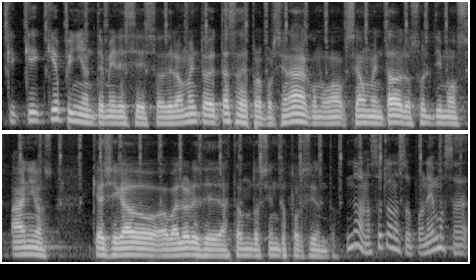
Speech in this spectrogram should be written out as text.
¿qué, opinión te merece eso? Del aumento de tasas desproporcionada, como se ha aumentado en los últimos años, que ha llegado a valores de hasta un 200%. No, nosotros nos oponemos a,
